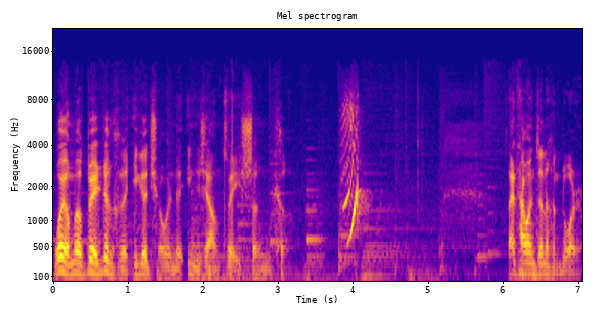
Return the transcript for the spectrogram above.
我有没有对任何一个球员的印象最深刻？来台湾真的很多人。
